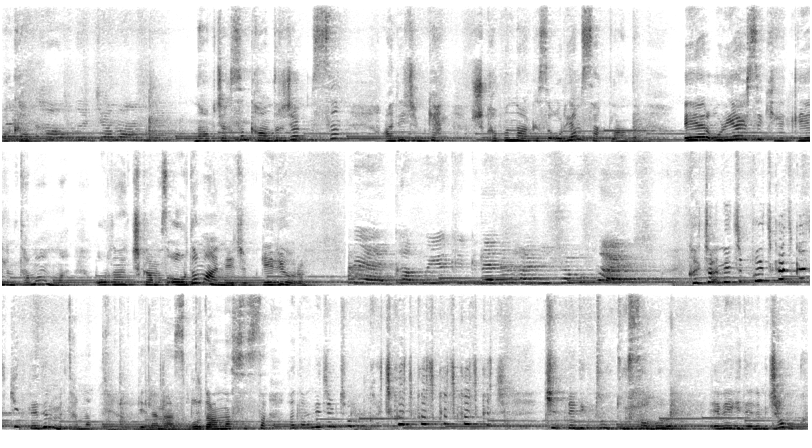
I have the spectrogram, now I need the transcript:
bakalım. Kaldıracağım anne. Ne yapacaksın? Kandıracak mısın? Anneciğim gel. Şu kapının arkası oraya mı saklandı? Eğer orayaysa kilitleyelim tamam mı? Oradan çıkamaz. Orada mı anneciğim? Geliyorum. Anne kapıyı kilitledim hadi çabuk kaç. Kaç anneciğim kaç kaç kaç. Kilitledin mi? Tamam. Gelemez. Buradan nasılsa. Hadi anneciğim çabuk kaç kaç kaç kaç kaç kaç. Kilitledik tum tum sahuru. Eve gidelim çabuk.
